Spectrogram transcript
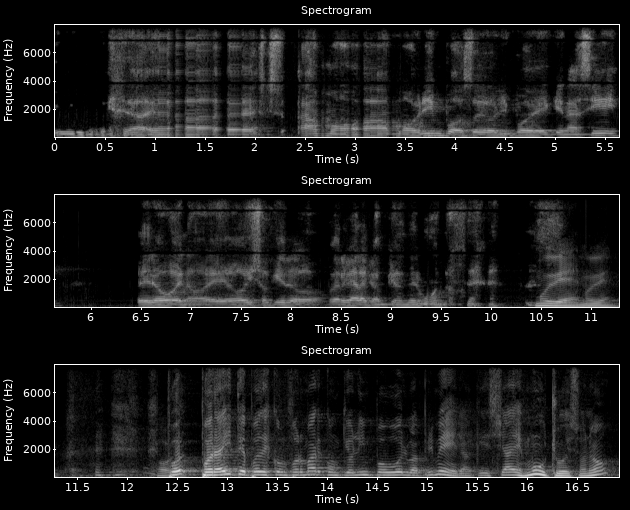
amo, amo Olimpo, soy Olimpo de que nací, pero bueno, eh, hoy yo quiero Vergara campeón del mundo. Muy bien, muy bien. Por, por, ahí te puedes conformar con que Olimpo vuelva a primera, que ya es mucho eso, ¿no?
